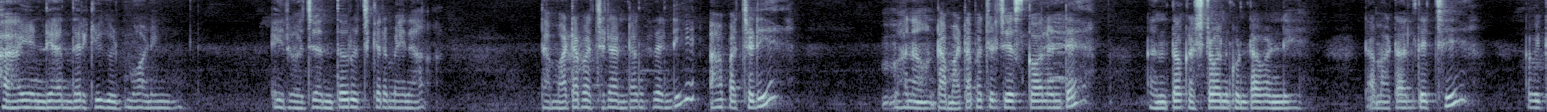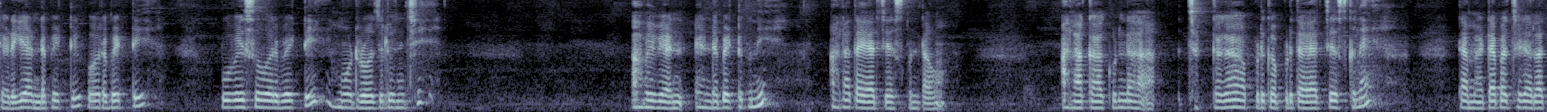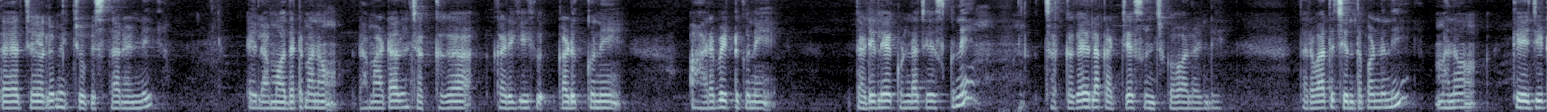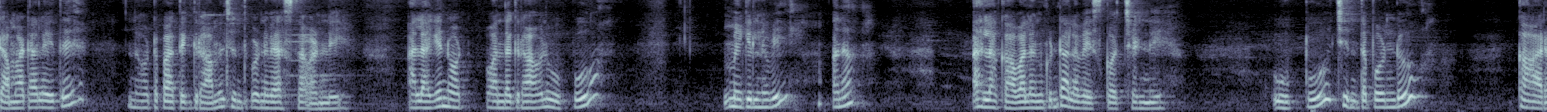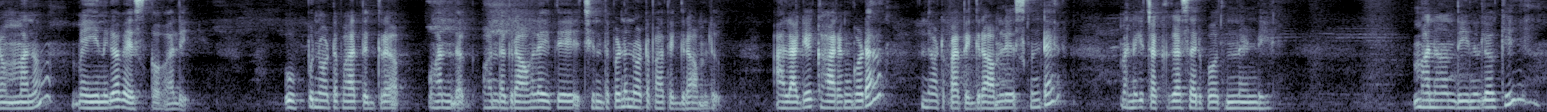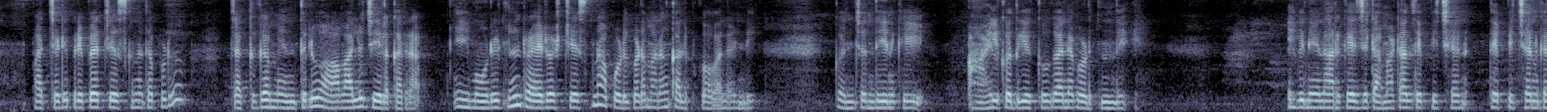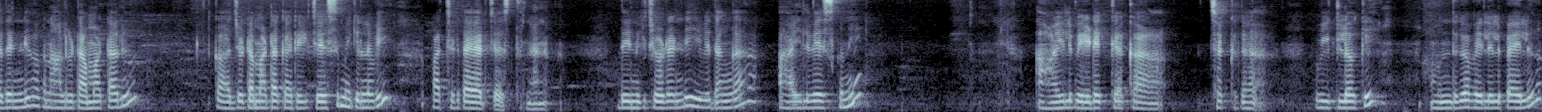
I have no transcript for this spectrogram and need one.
Hi అండి అందరికీ good morning. ఈరోజు ఎంతో రుచికరమైన టమాటా పచ్చడి అంటాం కదండి. ఆ పచ్చడి మనం టమాటా పచ్చడి చేసుకోవాలంటే ఎంతో కష్టం అనుకుంటామండి. టమాటాలు తెచ్చి అవి కడిగి ఎండబెట్టి ఊరబెట్టి ఉప్పు ఊరబెట్టి మూడు రోజుల నుంచి అవి ఎండబెట్టుకుని అలా తయారు చేసుకుంటాము. అలా కాకుండా చక్కగా అప్పటికప్పుడు తయారు చేసుకునే టమాటా పచ్చడి ఎలా తయారు చేయాలో మీకు చూపిస్తానండి. ఇలా మొదట మనం టమాటాలను చక్కగా కడిగి కడుక్కుని ఆరబెట్టుకుని తడి లేకుండా చేసుకుని చక్కగా ఇలా కట్ చేసి ఉంచుకోవాలండి. తర్వాత చింతపండుని మనం కేజీ టమాటాలు అయితే నూట పాతిక గ్రాములు చింతపండు వేస్తామండి. అలాగే నూట వంద గ్రాములు ఉప్పు మిగిలినవి మనం అలా కావాలనుకుంటే అలా వేసుకోవచ్చండి. ఉప్పు చింతపండు కారం మనం మెయిన్గా వేసుకోవాలి. ఉప్పు నూట పాతిక గ్రా వంద వంద గ్రాములు అయితే చింతపండు నూట పాతిక గ్రాములు. అలాగే కారం కూడా నూట పాతిక గ్రాములు వేసుకుంటే మనకి చక్కగా సరిపోతుందండి. మనం దీనిలోకి పచ్చడి ప్రిపేర్ చేసుకునేటప్పుడు చక్కగా మెంతులు ఆవాలు జీలకర్ర ఈ మూడింటిని డ్రై రోస్ట్ చేసుకుని ఆ పొడి కూడా మనం కలుపుకోవాలండి. కొంచెం దీనికి ఆయిల్ కొద్దిగా ఎక్కువగానే పడుతుంది. ఇవి నేను అర కేజీ టమాటాలు తెప్పించాను తెప్పించాను కదండి. ఒక నాలుగు టమాటాలు కాజు టమాటా కర్రీ చేసి మిగిలినవి పచ్చడి తయారు చేస్తున్నాను. దీనికి చూడండి ఈ విధంగా ఆయిల్ వేసుకుని ఆయిల్ వేడెక్కాక చక్కగా వీటిలోకి ముందుగా వెల్లుల్లిపాయలు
